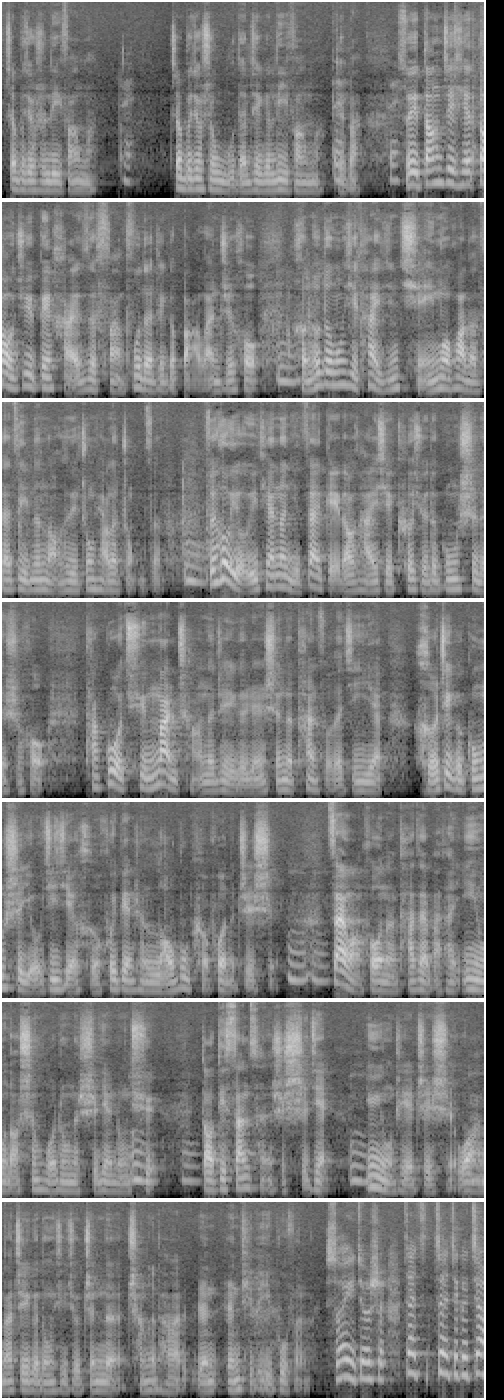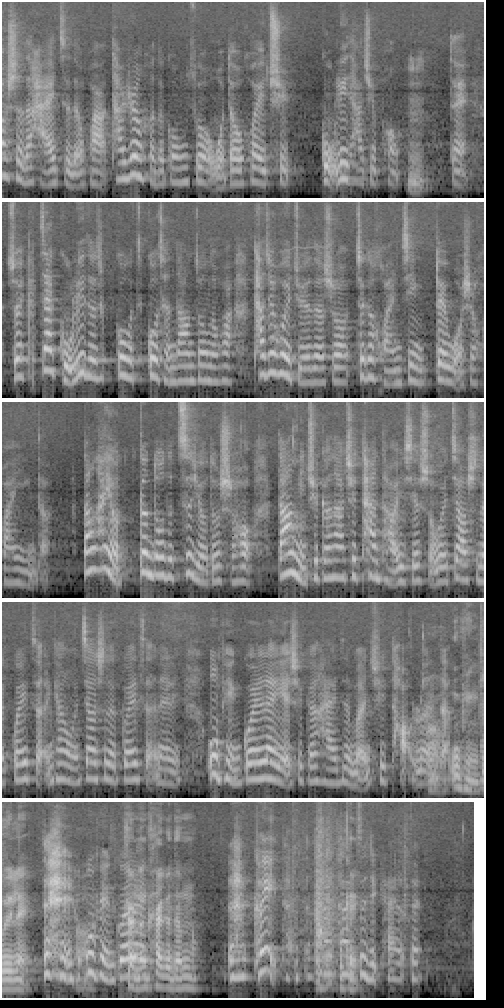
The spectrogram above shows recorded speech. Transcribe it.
这不就是立方吗？对。这不就是五的这个立方吗？对吧？对。所以当这些道具被孩子反复的这个把玩之后，很多的东西他已经潜移默化的在自己的脑子里种下了种子。嗯。最后有一天呢，你再给到他一些科学的公式的时候。他过去漫长的这个人生的探索的经验和这个公式有机结合，会变成牢不可破的知识。嗯嗯。再往后呢，他再把它应用到生活中的实践中去。嗯。到第三层是实践，运用这些知识。哇，那这个东西就真的成了他人人体的一部分了。所以就是在在这个教室的孩子的话，他任何的工作我都会去鼓励他去碰。嗯。对，所以在鼓励的过过程当中的话，他就会觉得说这个环境对我是欢迎的。当他有更多的自由的时候，当你去跟他去探讨一些所谓教室的规则，你看我们教室的规则那里，物品归类也是跟孩子们去讨论的。物品归类。对，物品归类。这能开个灯吗？可以，他他他自己开的。对，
